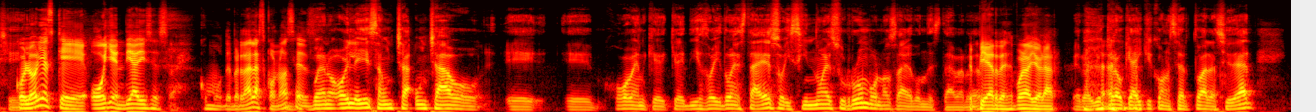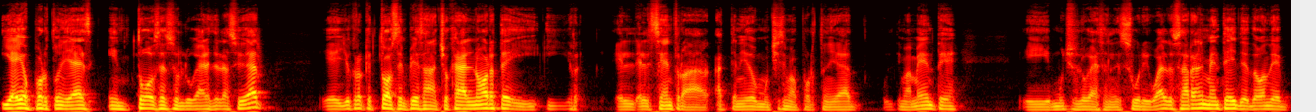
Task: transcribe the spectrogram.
Sí. colonias que hoy en día dices, "Ay, como de verdad las conoces. Bueno, hoy le dices a un, cha- un chavo eh, eh, joven que, que dices, oye, ¿dónde está eso? Y si no es su rumbo, no sabe dónde está, te ¿verdad? pierdes, se pone a llorar. Pero yo creo que hay que conocer toda la ciudad y hay oportunidades en todos esos lugares de la ciudad. Eh, yo creo que todos empiezan a chocar al norte y, y el, el centro ha, ha tenido muchísima oportunidad últimamente. y muchos lugares en el sur igual. O sea, realmente hay de dónde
